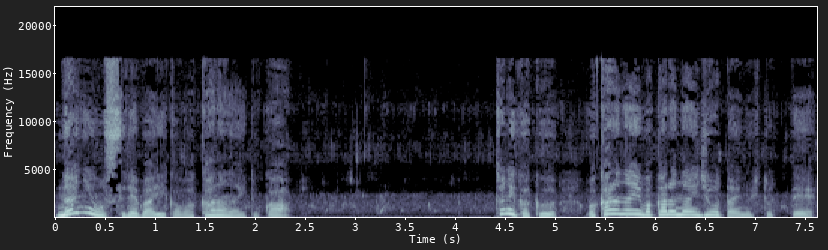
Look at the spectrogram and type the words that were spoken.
何をすればいいかわからないとか、とにかく、わからないわからない状態の人って、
